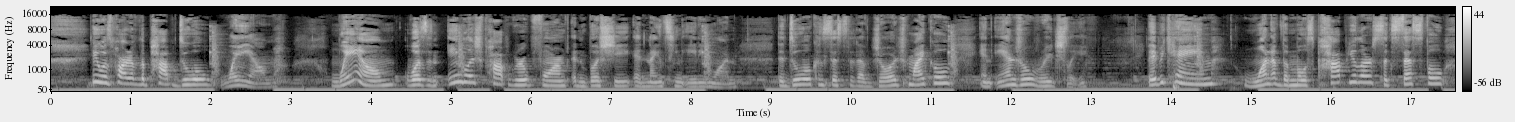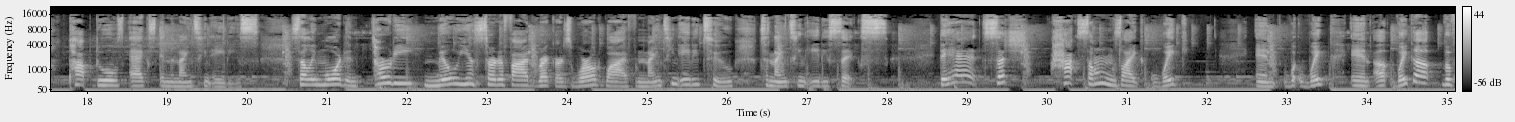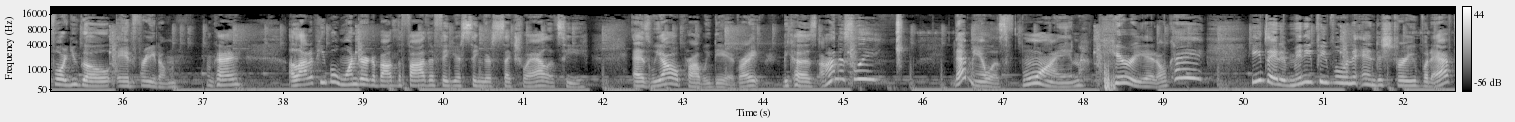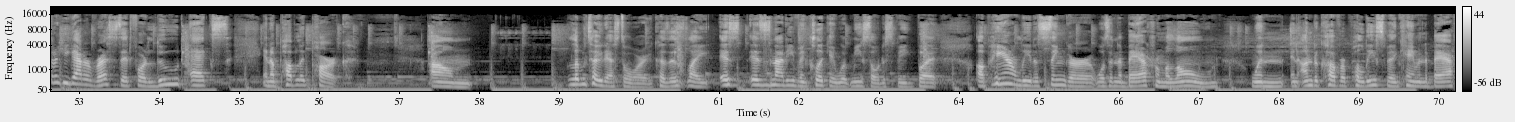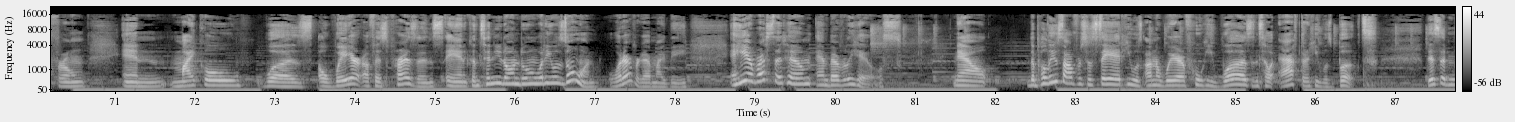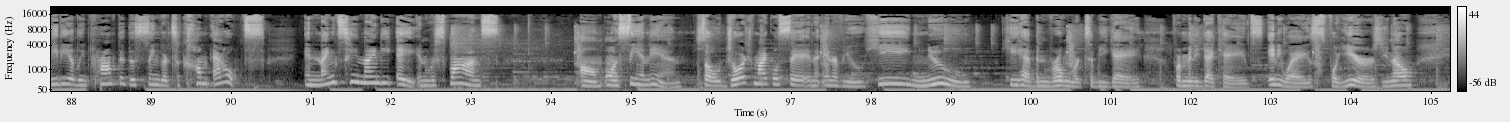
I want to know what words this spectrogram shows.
he was part of the pop duo Wham. Wham was an English pop group formed in Bushey in 1981. The duo consisted of George Michael and Andrew Ridgeley. They became one of the most popular, successful pop duos acts in the 1980s, selling more than 30 million certified records worldwide from 1982 to 1986. They had such hot songs like Wake and Wake and Up, Wake Up Before You Go and Freedom, okay? A lot of people wondered about the father figure singer's sexuality, as we all probably did, right? Because honestly, that man was fine, period, okay? He dated many people in the industry, but after he got arrested for lewd acts in a public park, um, let me tell you that story because it's like it's it's not even clicking with me, so to speak. But apparently, the singer was in the bathroom alone when an undercover policeman came in the bathroom and Michael was aware of his presence and continued on doing what he was doing, whatever that might be. And he arrested him in Beverly Hills. Now, the police officer said he was unaware of who he was until after he was booked. This immediately prompted the singer to come out in 1998 in response um, on CNN. So George Michael said in an interview he knew he had been rumored to be gay for many decades, anyways, for years, you know.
